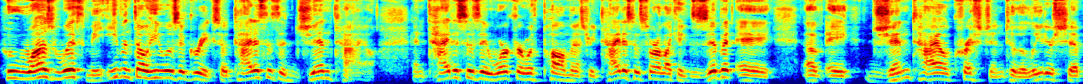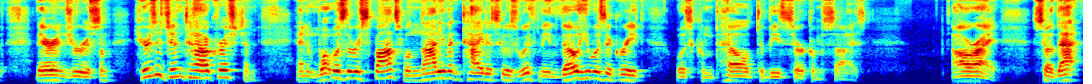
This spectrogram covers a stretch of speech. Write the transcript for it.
who was with me, even though he was a Greek. So Titus is a Gentile, and Titus is a worker with Paul ministry. Titus is sort of like exhibit A of a Gentile Christian to the leadership there in Jerusalem. Here's a Gentile Christian. And what was the response? Well, not even Titus, who was with me, though he was a Greek, was compelled to be circumcised. All right. So that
